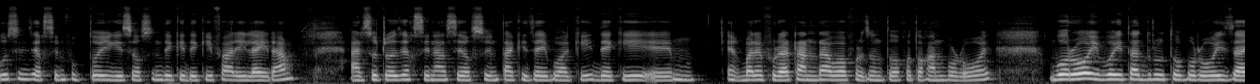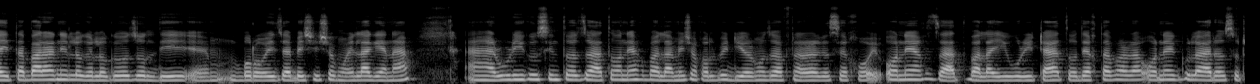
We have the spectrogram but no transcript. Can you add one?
গুছিন জেকসিন ফুক্ত হয়ে গেছে অক্সিন দেখি দেখি ফাড়ি লাইরাম। আর ছোট জেকসিন আছে অক্সিন তাকি যাইব আর দেখি একবারে পুরা ঠান্ডা হওয়া পর্যন্ত কতখান বড় হয়। বড় হইব ইটা দ্রুত বড় হয়ে যায় ইটা বাড়ানির লগে লগেও জলদি বড় হয়ে যায়, বেশি সময় লাগে না। আর উড়ি গুছিন তো জাত অনেক বালা আমি সকল ভিডিওর মধ্যে আপনার কাছে কই, অনেক জাত বালা এই উড়িটা। তো দেখতে পারা অনেকগুলো আরও ছোট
